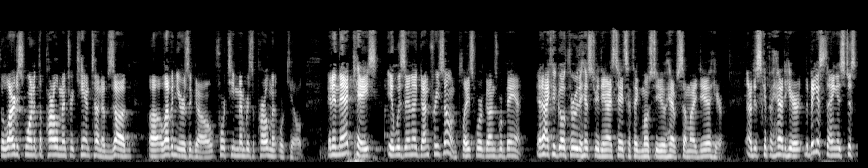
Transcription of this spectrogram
The largest one at the parliamentary canton of Zug, uh, 11 years ago. 14 members of parliament were killed. And in that case, it was in a gun-free zone, place where guns were banned. And I could go through the history of the United States. I think most of you have some idea here. I'll just skip ahead here. The biggest thing is just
